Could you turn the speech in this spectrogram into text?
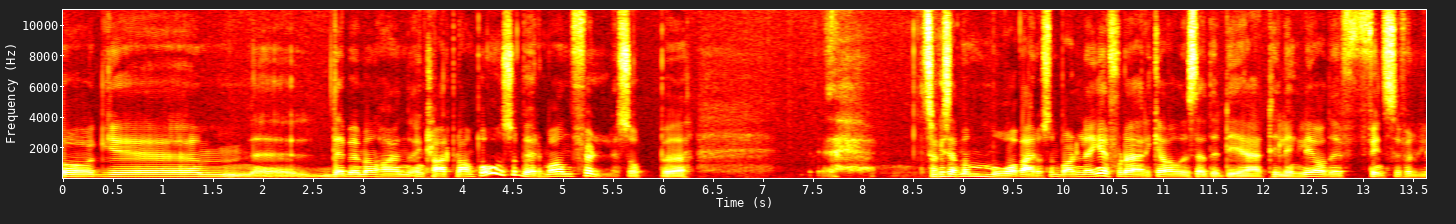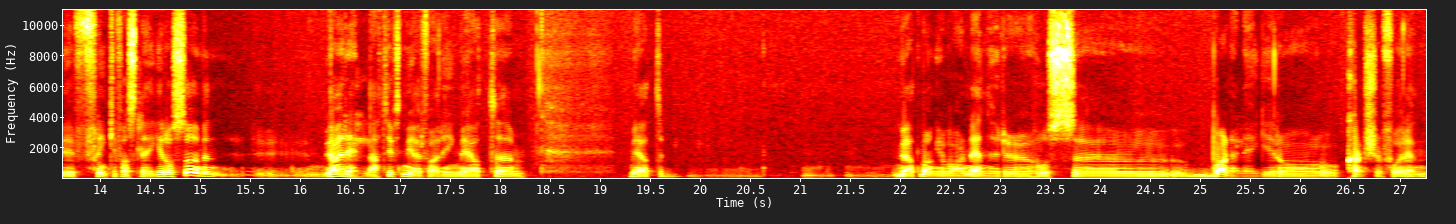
Og det bør man ha en, en, klar plan på, og så bør man følges opp jeg skal ikke si at man må være hos en barnelege, for det er ikke alle steder de er tilgjengelige. Og det finnes selvfølgelig flinke fastleger også, men vi har relativt mye erfaring med at, eh, med at, med at mange barn ender hos eh, barneleger og kanskje får en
